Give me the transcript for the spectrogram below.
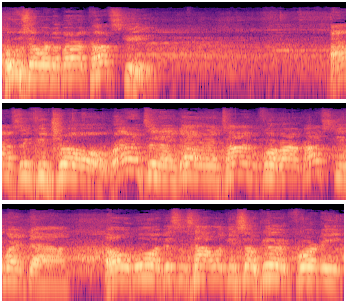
Who's over to Burakovsky? Avs in control. Rantanen got it in time before Burakovsky went down. Oh boy, this is not looking so good for the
